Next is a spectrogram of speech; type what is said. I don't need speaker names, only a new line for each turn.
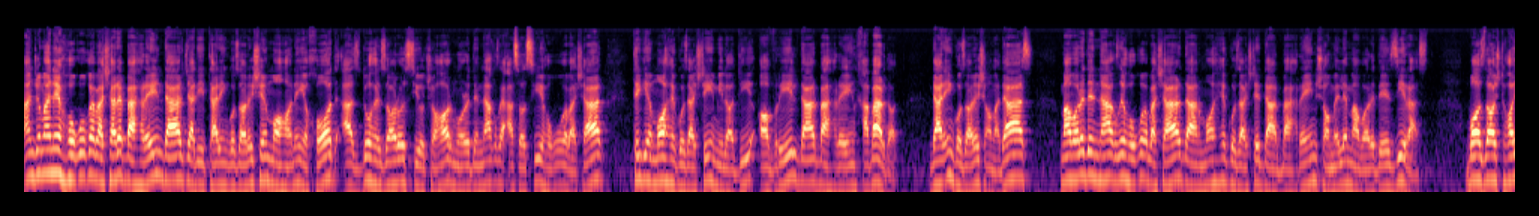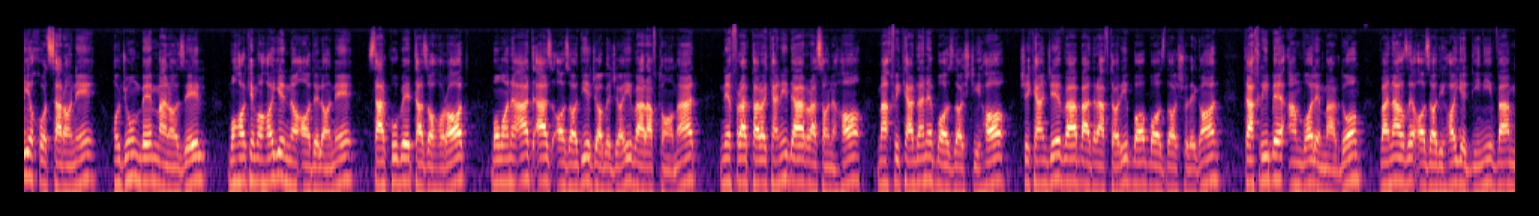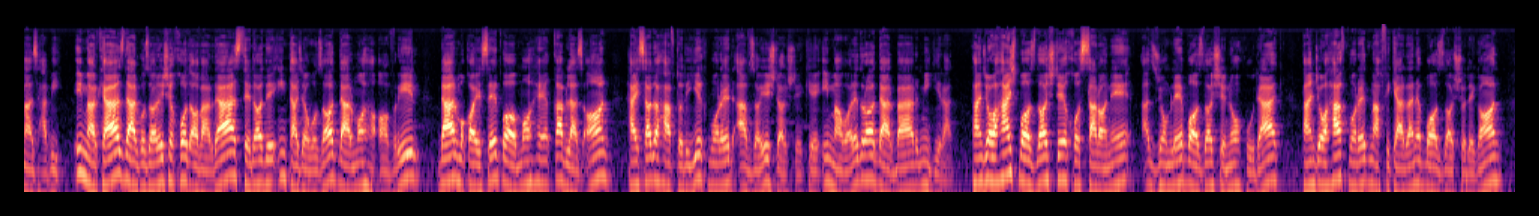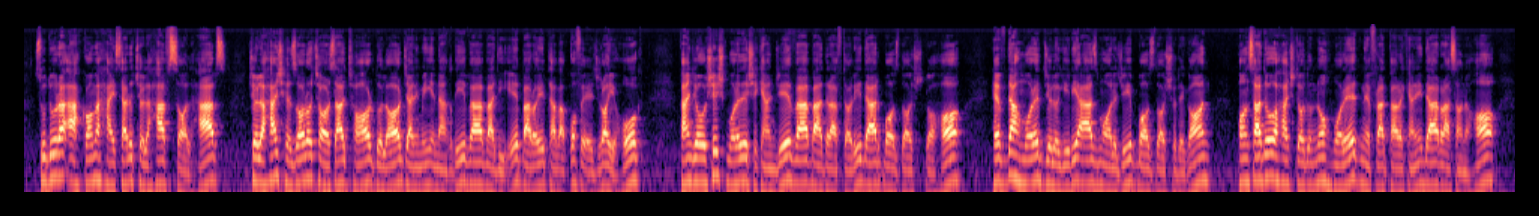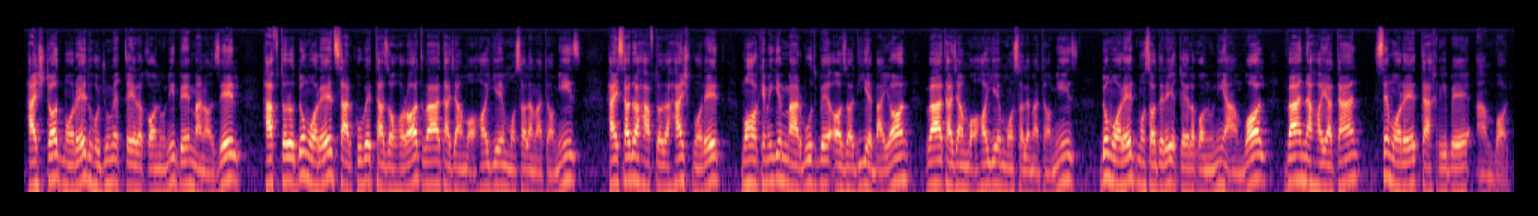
انجمن حقوق بشر بحرین در جدیدترین گزارش ماهانه خود از 2034 مورد نقض اساسی حقوق بشر طی ماه گذشته میلادی آوریل در بحرین خبر داد. در این گزارش آمده است موارد نقض حقوق بشر در ماه گذشته در بحرین شامل موارد زیر است. بازداشت های خودسرانه، هجوم به منازل، محاکمه های ناعادلانه، سرکوب تظاهرات، ممانعت از آزادی جابجایی و رفت آمد، نفرت پراکنی در رسانه ها، مخفی کردن بازداشتی ها، شکنجه و بدرفتاری با بازداشت شدگان، تخریب اموال مردم و نقض آزادی های دینی و مذهبی. این مرکز در گزارش خود آورده است تعداد این تجاوزات در ماه آوریل در مقایسه با ماه قبل از آن 871 مورد افزایش داشته که این موارد را در بر می‌گیرد. 58 بازداشت خودسرانه از جمله بازداشت 9 کودک 57 مورد مخفی کردن بازداشت شدگان صدور احکام 847 سال حبس 48404 دلار جریمه نقدی و ودیعه برای توقف اجرای حکم. 56 مورد شکنجه و بدرفتاری در بازداشتگاه ها 17 مورد جلوگیری از معالجه بازداشت شدگان 589 مورد نفرت پراکنی در رسانه ها 80 مورد حجوم غیرقانونی به منازل. 72 مورد سرکوب تظاهرات و تجمعهای مسالمت آمیز 878 مورد محاکمه مربوط به آزادی بیان و تجمعهای مسالمت آمیز دو مورد مصادره غیرقانونی اموال. و نهایتا سه مورد تخریب اموال.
